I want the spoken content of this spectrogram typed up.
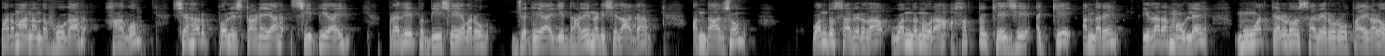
ಪರಮಾನಂದ ಹೂಗಾರ್ ಹಾಗೂ ಶಹರ್ ಪೊಲೀಸ್ ಠಾಣೆಯ ಸಿ ಪಿ ಐ ಪ್ರದೀಪ್ ಬೀಸೆಯವರು ಜೊತೆಯಾಗಿ ದಾಳಿ ನಡೆಸಿದಾಗ ಅಂದಾಜು ಒಂದು ಸಾವಿರದ ಒಂದು ನೂರ ಹತ್ತು ಕೆ ಜಿ ಅಕ್ಕಿ, ಅಂದರೆ ಇದರ ಮೌಲ್ಯ ಮೂವತ್ತೆರಡು ಸಾವಿರ ರೂಪಾಯಿಗಳು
